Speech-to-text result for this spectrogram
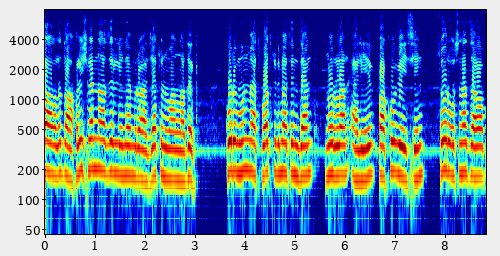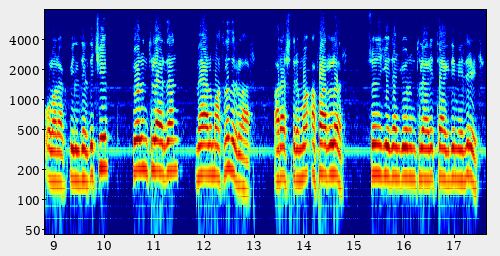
bağlı Daxili İşlər Nazirliyinə müraciət ünvanladıq. Qurumun mətbuat xidmətindən Nurlan Əliyev Baku Veysin sorğusuna cavab olaraq bildirdi ki, görüntülərdən məlumatlıdırlar. Araşdırma aparılır. Söz gedən görüntüləri təqdim edirik.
